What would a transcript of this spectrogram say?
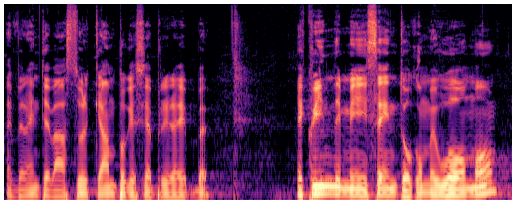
è veramente vasto il campo che si aprirebbe e quindi mi sento come uomo,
